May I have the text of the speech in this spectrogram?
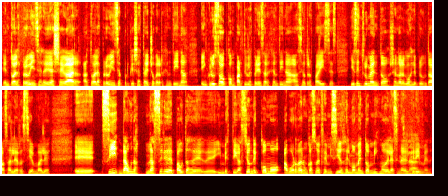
en todas las provincias. La idea es llegar a todas las provincias porque ya está hecho para Argentina e incluso compartir la experiencia argentina hacia otros países. Y ese instrumento, yendo a lo que vos le preguntabas a Ale recién, ¿vale? Eh, sí da una, una serie de pautas de, de investigación de cómo abordar un caso de femicidio desde el momento mismo de la escena del crimen.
